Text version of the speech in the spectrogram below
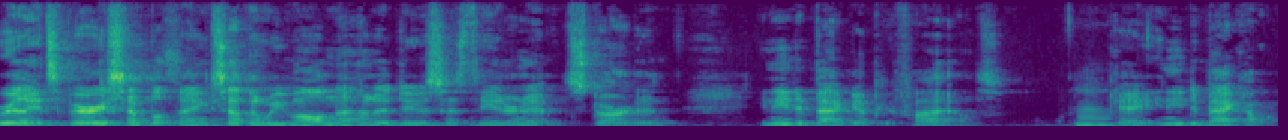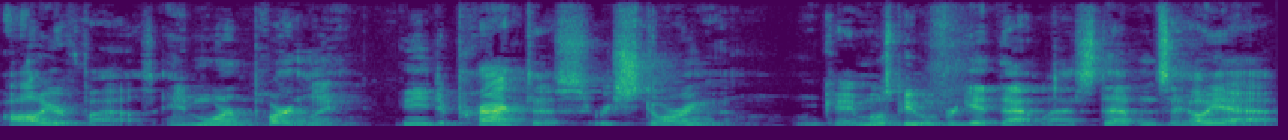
Really, it's a very simple thing, something we've all known how to do since the internet started. You need to back up your files. Mm. Okay, you need to back up all your files, and more importantly, you need to practice restoring them. Okay, most people forget that last step and say, "Oh yeah,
